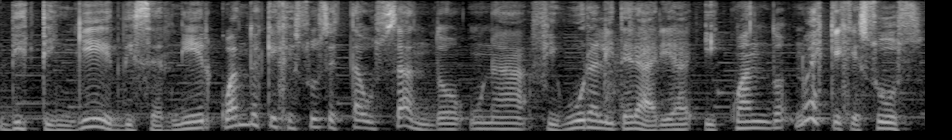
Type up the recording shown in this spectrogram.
distinguir, discernir cuándo es que Jesús está usando una figura literaria y cuándo no es que Jesús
